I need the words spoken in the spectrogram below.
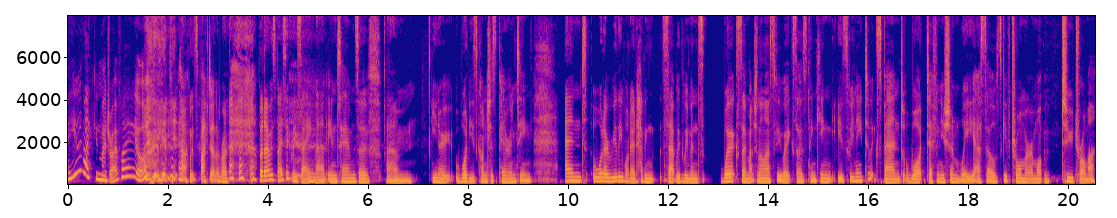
are you like in my driveway or? yeah, I was parked out of the front. But I was basically saying that in terms of, um, you know, what is conscious parenting? And what I really wanted, having sat with women's work so much in the last few weeks, I was thinking is we need to expand what definition we ourselves give trauma and what to trauma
